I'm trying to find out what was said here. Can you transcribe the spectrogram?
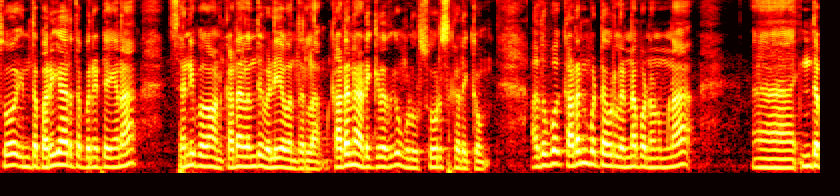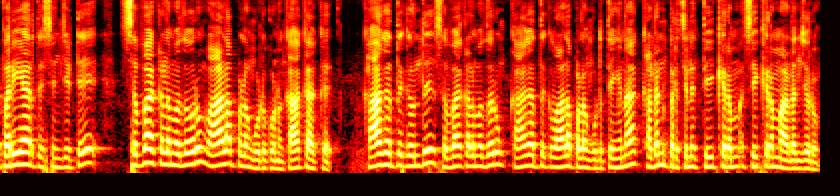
ஸோ இந்த பரிகாரத்தை பண்ணிட்டீங்கன்னா சனி பகவான் கடன்லேருந்து வெளியே வந்துடலாம் கடனை அடைக்கிறதுக்கு உங்களுக்கு சோர்ஸ் கிடைக்கும். அதுபோல் கடன் பட்டவர்கள் என்ன பண்ணணும்னா இந்த பரிகாரத்தை செஞ்சுட்டு செவ்வாய்க்கிழமை தோறும் வாழைப்பழம் கொடுக்கணும் காக்காக்கு. காகத்துக்கு வந்து செவ்வாய்க்கிழமை தோறும் காகத்துக்கு வாழைப்பழம் கொடுத்தீங்கன்னா கடன் பிரச்சனை சீக்கிரமாக சீக்கிரமாக அடைஞ்சிரும்.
